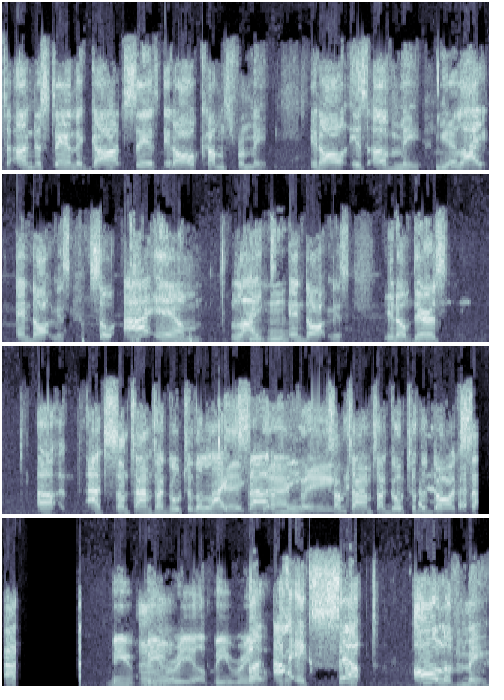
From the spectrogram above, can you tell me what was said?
To understand that God says it all comes from me. It all is of me. Yes. Light and darkness. So I am light Mhm. and darkness. You know, there's. Uh, I sometimes I go to the light side of me. Sometimes I go to the dark side. Be be Mhm. real, be real. But I accept all of me.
